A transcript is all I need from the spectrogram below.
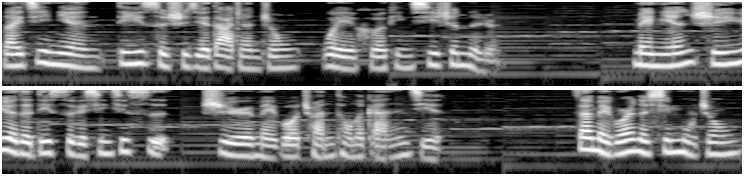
来纪念第一次世界大战中为和平牺牲的人。每年11月的第四个星期四是美国传统的感恩节，在美国人的心目中，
